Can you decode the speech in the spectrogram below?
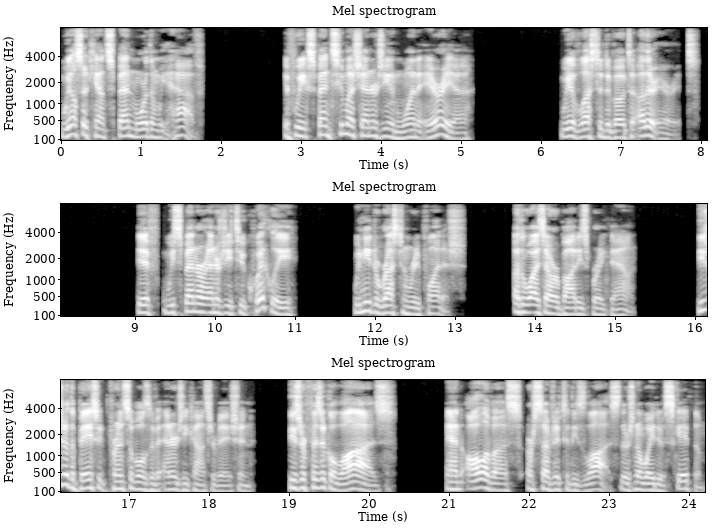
We also can't spend more than we have. If we expend too much energy in one area, we have less to devote to other areas. If we spend our energy too quickly, we need to rest and replenish. Otherwise, our bodies break down. These are the basic principles of energy conservation. These are physical laws, and all of us are subject to these laws. There's no way to escape them.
